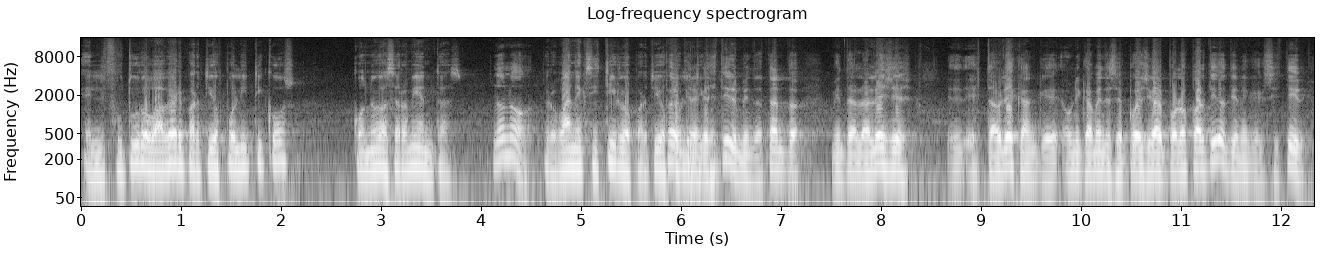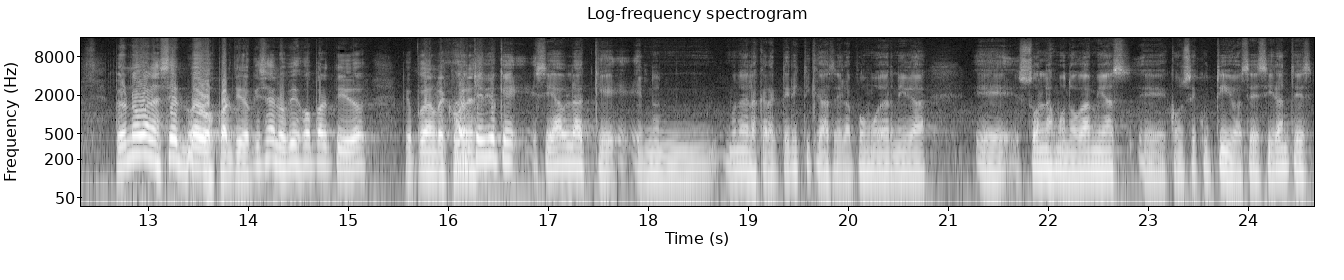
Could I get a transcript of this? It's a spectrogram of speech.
el futuro va a haber partidos políticos con nuevas herramientas. No, no. Pero van a existir los partidos Pero políticos. Tienen que existir, mientras tanto, mientras las leyes establezcan que únicamente se puede llegar por los partidos, tienen que existir. Pero no van a ser nuevos partidos, quizás los viejos partidos que puedan rejuvenecer. Usted vio que se habla que en una de las características de la posmodernidad eh, son las monogamias eh, consecutivas, es decir, antes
